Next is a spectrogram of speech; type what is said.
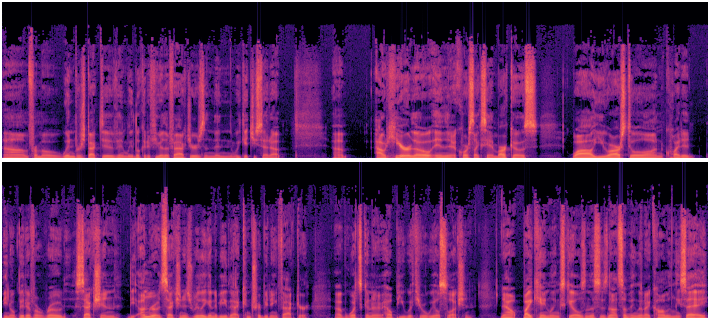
um, from a wind perspective, and we look at a few other factors, and then we get you set up. Um, out here, though, in a course like San Marcos, while you are still on quite a you know bit of a road section, the unroad section is really going to be that contributing factor of what's going to help you with your wheel selection. Now, bike handling skills, and this is not something that I commonly say,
